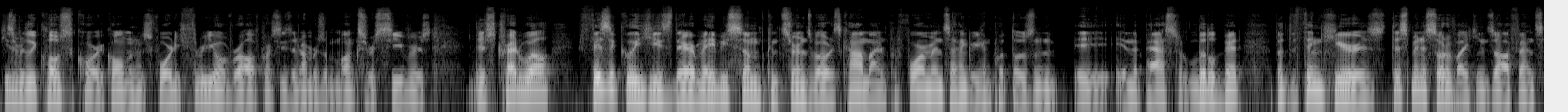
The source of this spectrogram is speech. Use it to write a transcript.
He's really close to Corey Coleman, who's 43 overall. Of course, these are numbers amongst receivers. There's Treadwell. Physically, he's there. Maybe some concerns about his combine performance. I think we can put those in in the past a little bit. But the thing here is this Minnesota Vikings offense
